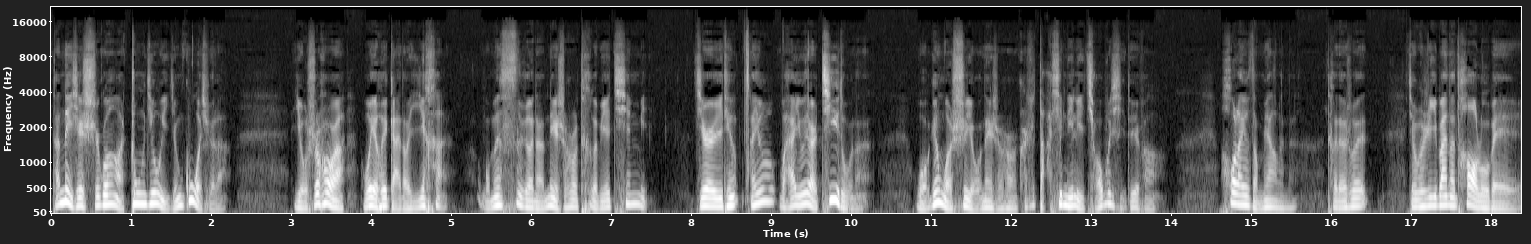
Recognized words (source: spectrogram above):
但那些时光啊，终究已经过去了。有时候啊，我也会感到遗憾。我们四个呢，那时候特别亲密。吉儿一听，哎呦，我还有点嫉妒呢。”我跟我室友那时候可是打心底里瞧不起对方，后来又怎么样了呢？特德说，就不是一般的套路呗。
